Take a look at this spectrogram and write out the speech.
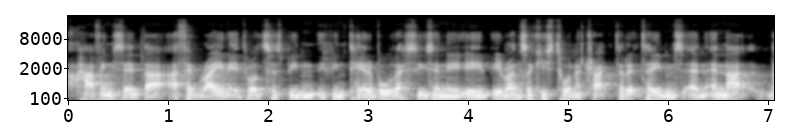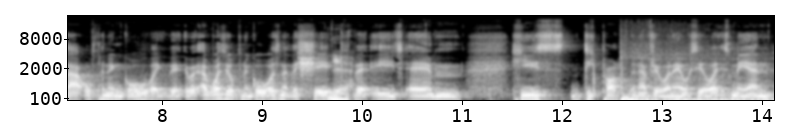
Having said that, I think Ryan Edwards has been he's been terrible this season. He, he, he runs like he's towing a tractor at times, and, and that, that opening goal, like the, it was the opening goal, wasn't it? The shape yeah. that he's um, he's deeper than everyone else. He lets me in.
